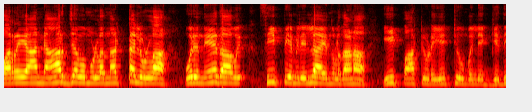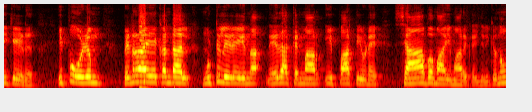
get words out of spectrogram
പറയാൻ ആർജവമുള്ള നട്ടലുള്ള ഒരു നേതാവ് സി പി എമ്മിലില്ല എന്നുള്ളതാണ് ഈ പാർട്ടിയുടെ ഏറ്റവും വലിയ ഗതികേട്. ഇപ്പോഴും പിണറായിയെ കണ്ടാൽ മുട്ടിലിഴയുന്ന നേതാക്കന്മാർ ഈ പാർട്ടിയുടെ ശാപമായി മാറിക്കഴിഞ്ഞിരിക്കുന്നു.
